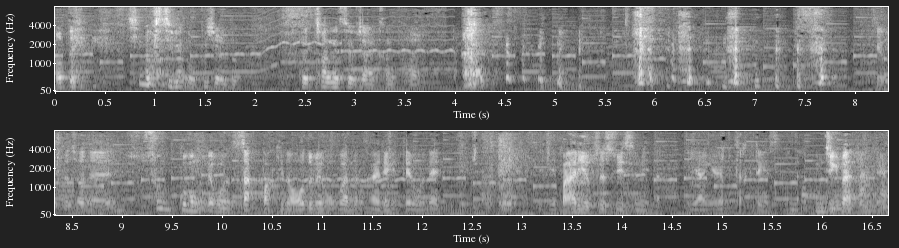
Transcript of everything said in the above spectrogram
어때? 치명적인 오프숄더. 대천에서 요장 강팔. 지금부터 저는 숨구멍 빼고는 싹 막히는 어둠의 공간으로 가야 되기 때문에 이제 말이 없을 수 있습니다 이야기를 부탁드리겠습니다 움직이면 안 되는데요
